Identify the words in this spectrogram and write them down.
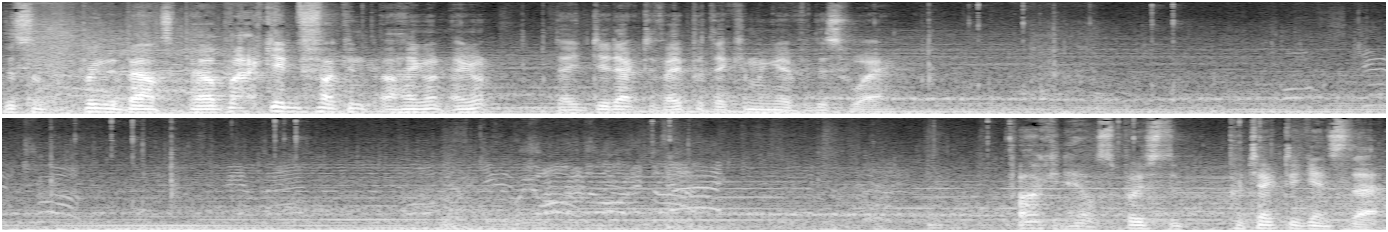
This will bring the bounce of power back in fucking... Oh, hang on, hang on. They did activate, but they're coming over this way. Fucking hell, supposed to protect against that.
